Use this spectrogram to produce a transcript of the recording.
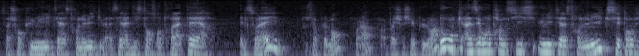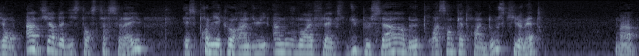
sachant qu'une unité astronomique, ben, c'est la distance entre la Terre et le Soleil, tout simplement, voilà, on va pas chercher plus loin. Donc à 0,36 unités astronomiques, c'est environ un tiers de la distance Terre-Soleil, et ce premier corps induit un mouvement réflexe du pulsar de 392 km. Voilà.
